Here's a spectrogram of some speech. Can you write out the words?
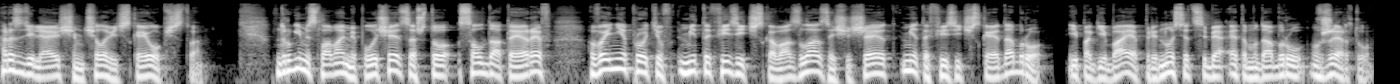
разделяющим человеческое общество. Другими словами, получается, что солдаты РФ в войне против метафизического зла защищают метафизическое добро и, погибая, приносят себя этому добру в жертву.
